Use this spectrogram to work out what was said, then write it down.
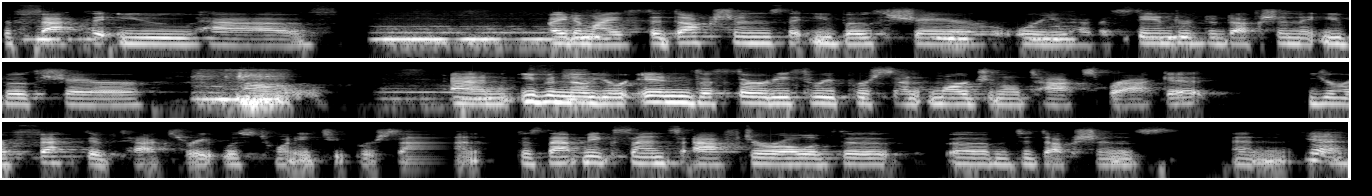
the fact that you have itemized deductions that you both share, or you have a standard deduction that you both share. Um, and even though you're in the 33% marginal tax bracket, your effective tax rate was 22%. Does that make sense after all of the um, deductions and Yeah,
